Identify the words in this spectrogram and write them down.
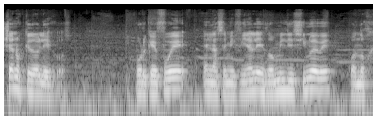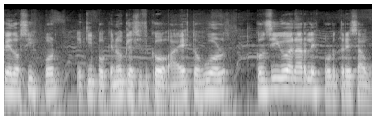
ya nos quedó lejos, porque fue en las semifinales 2019 cuando G2 Esport, equipo que no clasificó a estos Worlds, consiguió ganarles por 3 a 1.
